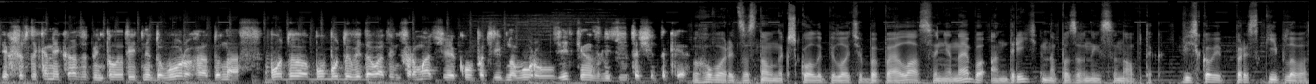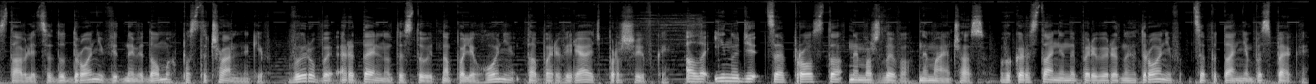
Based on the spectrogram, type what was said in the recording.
якщо це камікадзе, він полетить не до ворога, а до нас. Бо до бо буде видавати інформацію, яку потрібно ворогу. Звідки не злетів та ще таке. Говорить засновник школи пілотів БПЛА Синє небо Андрій на позивний синоптик. Військові прискіпливо ставляться до дронів від невідомих постачальників. Вироби ретельно тестують на полігоні та перевіряють прошивки. Але іноді це просто неможливо, немає часу. Використання неперевірених дронів це питання безпеки,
